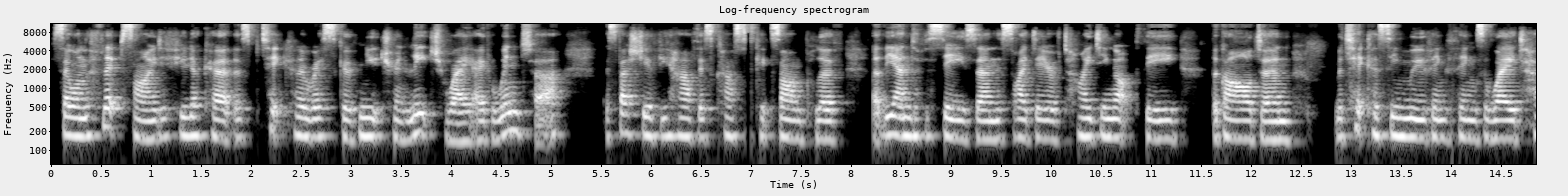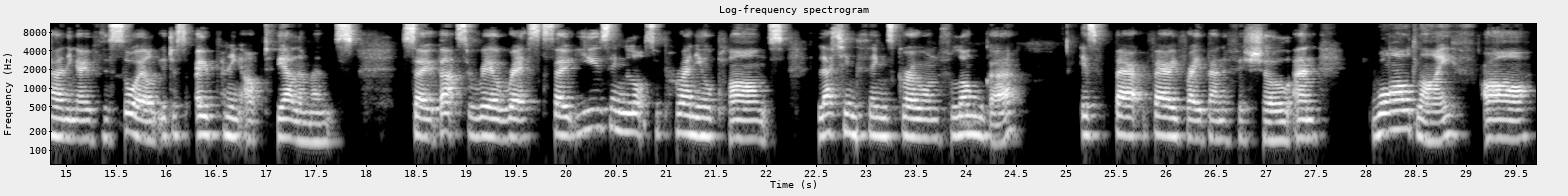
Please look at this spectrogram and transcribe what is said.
So on the flip side, if you look at this particular risk of nutrient leach away over winter, especially if you have this classic example of at the end of the season, this idea of tidying up the, the garden, meticulously moving things away, turning over the soil, you're just opening up to the elements. So that's a real risk. So using lots of perennial plants, letting things grow on for longer is very, very, very beneficial. And wildlife are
